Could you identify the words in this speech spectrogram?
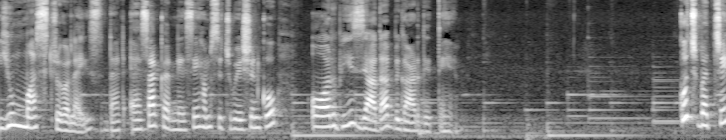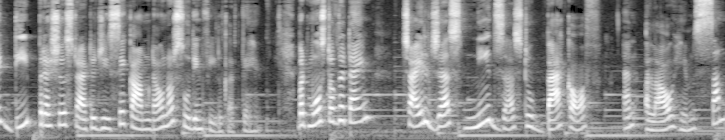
यू मस्ट रियलाइज़ दैट ऐसा करने से हम सिचुएशन को और भी ज़्यादा बिगाड़ देते हैं। कुछ बच्चे डीप प्रेशर स्ट्रैटेजी से काम डाउन और सूदिंग फील करते हैं। But most of the time child just needs us to back off and allow him some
